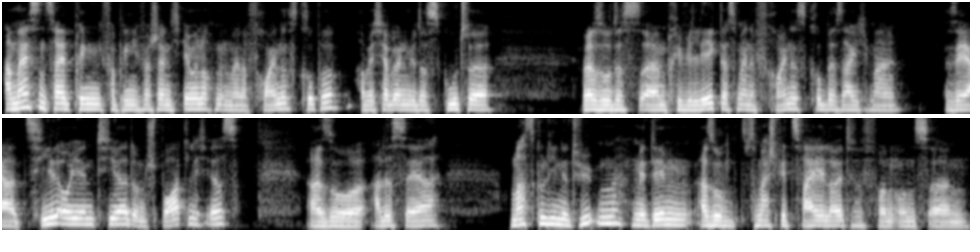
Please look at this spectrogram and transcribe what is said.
am meisten Zeit bring, verbringe ich wahrscheinlich immer noch mit meiner Freundesgruppe, aber ich habe irgendwie das gute oder so das ähm, Privileg, dass meine Freundesgruppe, sage ich mal, sehr zielorientiert und sportlich ist. Also alles sehr maskuline Typen, mit dem, also zum Beispiel zwei Leute von uns ähm,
